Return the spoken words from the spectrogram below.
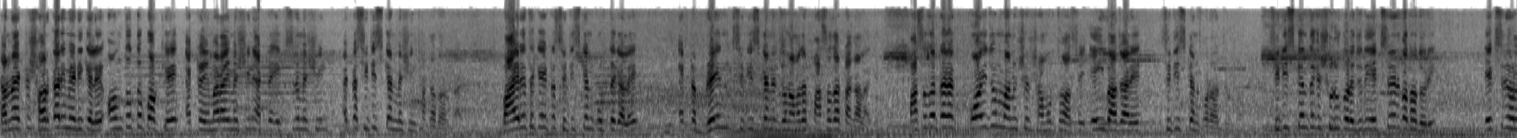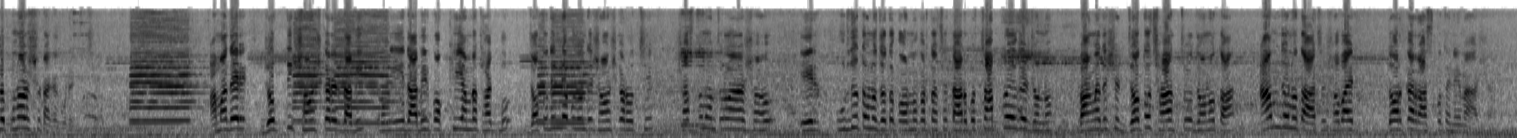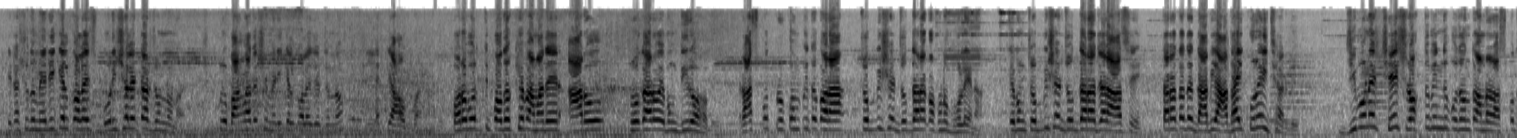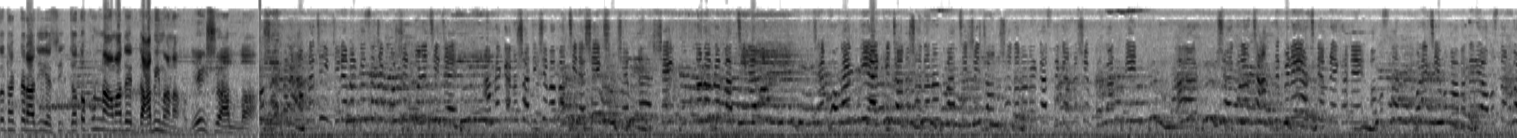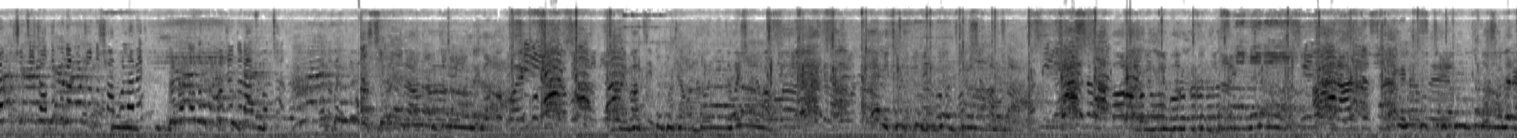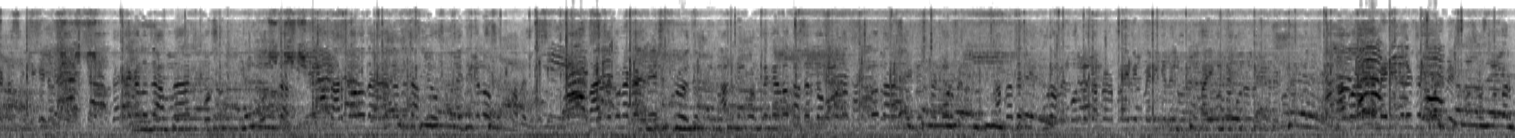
কারণ একটা সরকারি মেডিকেলে অন্তত পক্ষে একটা এমআরআই মেশিন, একটা এক্স রে মেশিন, একটা সিটি স্ক্যান মেশিন থাকা দরকার। বাইরে থেকে একটা সিটি স্ক্যান করতে গেলে একটা ব্রেন সিটি স্ক্যানের জন্য আমাদের পাঁচ হাজার টাকা লাগে। পাঁচ হাজার টাকা কয়জন মানুষের সামর্থ্য আছে এই বাজারে সিটি স্ক্যান করার জন্য? সিটি স্ক্যান থেকে শুরু করে যদি এক্স রের কথা ধরি এক্স রে হলো পনেরোশো টাকা করে নিচ্ছে। আমাদের যৌক্তিক সংস্কারের দাবি এবং এই দাবির পক্ষেই আমরা থাকব। যতদিন না পর্যন্ত সংস্কার হচ্ছে, স্বাস্থ্য মন্ত্রণালয় সহ এর ঊর্ধ্বতন যত কর্মকর্তা আছে, তার উপর চাপ প্রয়োগের জন্য বাংলাদেশের যত ছাত্র জনতা, আম জনতা আছে, সবাই দরকার রাজপথে নেমে আসা। এটা শুধু মেডিকেল কলেজ বরিশালেরটার জন্য নয় পুরো বাংলাদেশে মেডিকেল কলেজের জন্য একটি আহ্বান। পরবর্তী পদক্ষেপ আমাদের আরও প্রগাঢ় এবং দৃঢ় হবে। রাজপথ প্রকম্পিত করা চব্বিশের যোদ্ধারা কখনো ভোলে না এবং চব্বিশের যোদ্ধারা যারা আছে তারা তাদের দাবি আদায় করেই ছাড়বে। জীবনের শেষ রক্তবিন্দু পর্যন্ত আমরা রাজপথে থাকতে রাজি আছি যতক্ষণ না আমাদের দাবি মানা হবে। ইনশাআল্লাহ। আমরা যে ইন্টিগ্রেটের কাছে যে কোশ্চেন করেছি যে আমরা কেন সঠিক সেবা পাচ্ছি না সেই সেই- সেই উত্তর আমরা পাচ্ছি না। জনসাধারণের কাছ থেকে আমরা সেই ভোগান্তির বিষয়গুলো জানতে পেরেই আজকে আমরা এখানে অবস্থান করেছি এবং আমাদের এই অবস্থান কর্মসূচি যতক্ষণ পর্যন্ত সফল হবে, আমরা ততক্ষণ পর্যন্ত রাজপথ ছাড়বো কয়েক বছর যাবত আমি পাচ্ছি মানে আমাদের ঐতিহ্যবাহী সেবা বাংলা বিভিন্ন চিকিৎসা পাচ্ছি চিকিৎসা না পাওয়ার অন্যতম বড় কারণ হচ্ছে আপনার নার্সদের দেখা গেল যে আপনার ওষুধ ওষুধ আছে দেখা যাবে যে আপনি ওষুধ নিতে গেলে কোনো একটা টেস্ট দক্ষতা থাকলেও তারা সেই টেস্টটা করবে। প্রাইভেট মেডিকেলের যে পরিবেশ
